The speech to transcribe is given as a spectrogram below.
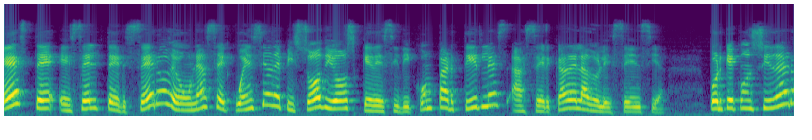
Este es el tercero de una secuencia de episodios que decidí compartirles acerca de la adolescencia, porque considero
